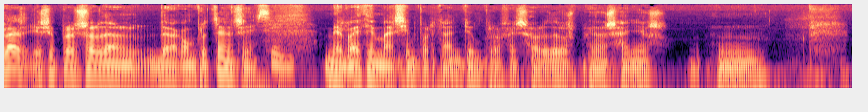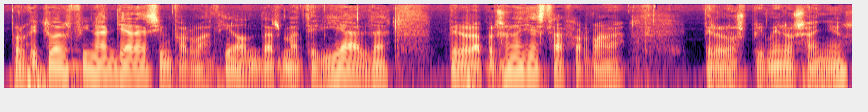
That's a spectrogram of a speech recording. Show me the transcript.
claro, yo soy profesor de, la- de la Complutense. Sí. Me parece más importante un profesor de los primeros años. Mm, Porque tú al final ya das información, das material, das- pero la persona ya está formada. pero los primeros años,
